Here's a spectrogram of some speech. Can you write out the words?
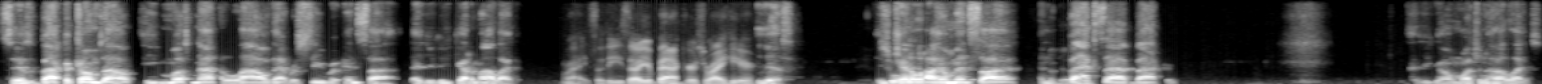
says the backer comes out, he must not allow that receiver inside. That you, you got him highlighted. Right. So these are your backers right here. Yes. You can't allow him inside. And the backside backer. There you go. I'm watching the highlights.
